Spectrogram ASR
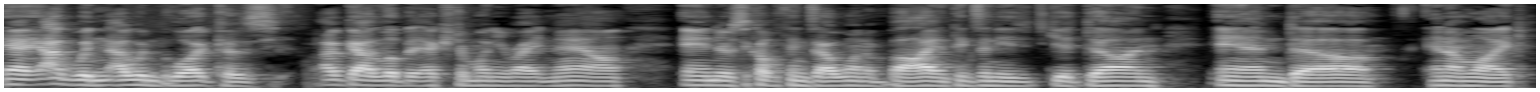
I wouldn't, I wouldn't blow it because I've got a little bit extra money right now, and there's a couple things I want to buy and things I need to get done, and uh, and I'm like,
